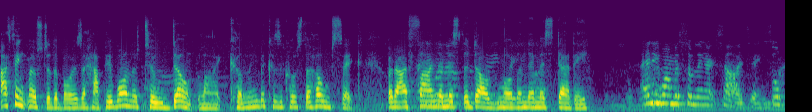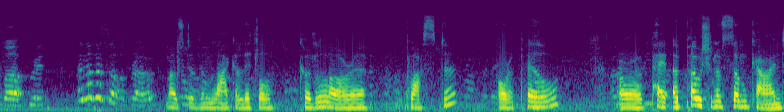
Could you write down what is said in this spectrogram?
I think most of the boys are happy. One or two don't like coming because, of course, they're homesick. But I find they miss the dog more than they miss Daddy. Anyone with something exciting? Sofa. Another sore throat? Most of them like a little cuddle or a plaster or a pill or a, a potion of some kind.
